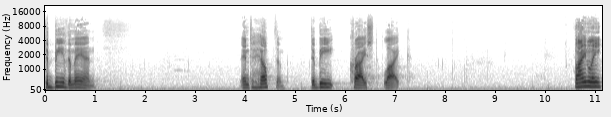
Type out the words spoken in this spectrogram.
to be the man and to help them to be Christ like. Finally,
